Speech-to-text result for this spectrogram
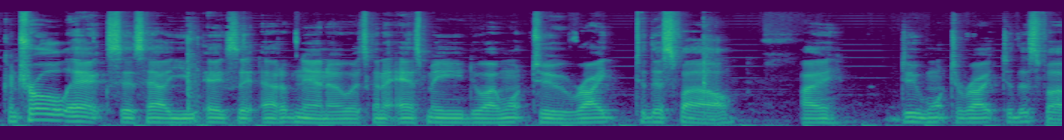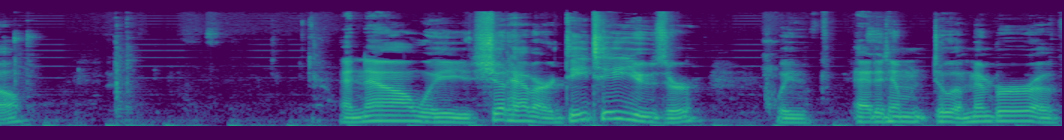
Control X is how you exit out of Nano. It's going to ask me, do I want to write to this file? I do want to write to this file. And now we should have our DT user. We've added him to a member of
